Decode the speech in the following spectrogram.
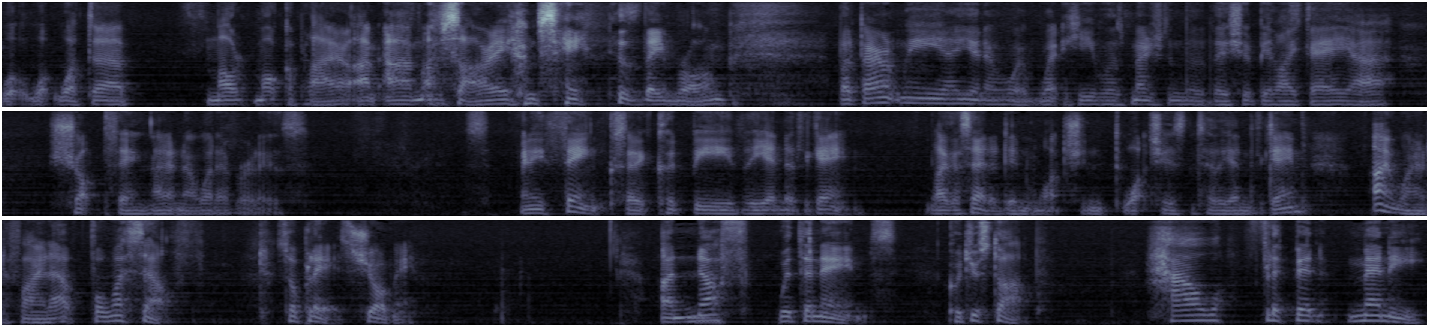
what what, uh, Markiplier. I'm, I'm I'm sorry, I'm saying his name wrong. But apparently, uh, you know, he was mentioning that there should be like a uh, shop thing. I don't know, whatever it is. And he thinks that it could be the end of the game. Like I said, I didn't watch watch his until the end of the game. I wanted to find out for myself. So please show me. Enough with the names. Could you stop? How flippin' many?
